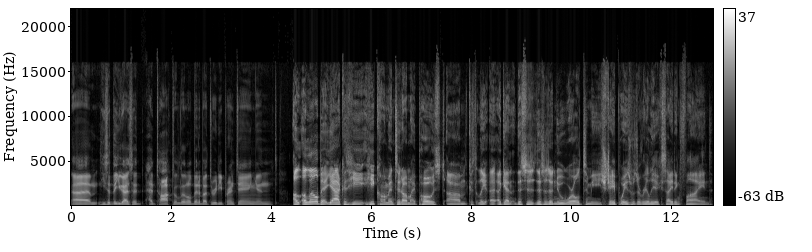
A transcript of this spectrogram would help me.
um, he said that you guys had had talked a little bit about 3D printing and A, a little bit, yeah, because he he commented on my post. Um, because like again, this is this is a new world to me. Shapeways was a really exciting find,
